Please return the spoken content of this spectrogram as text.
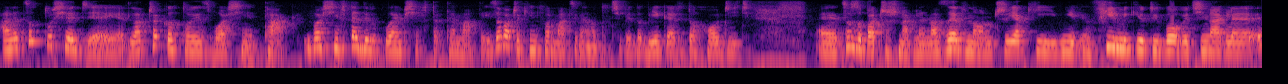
ale co tu się dzieje? Dlaczego to jest właśnie tak? I właśnie wtedy wgłęb się w te tematy i zobacz, jakie informacje będą do Ciebie dobiegać, dochodzić, e, co zobaczysz nagle na zewnątrz, jaki, nie wiem, filmik YouTube'owy Ci nagle, ka,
